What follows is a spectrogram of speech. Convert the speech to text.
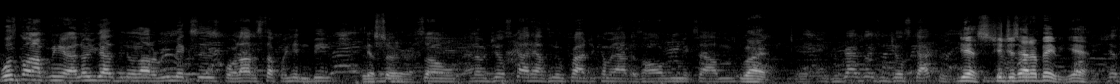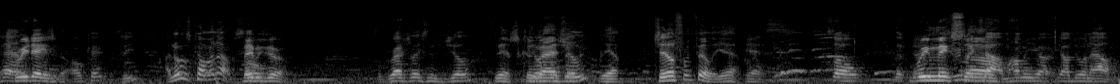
What's going on from here? I know you guys have been doing a lot of remixes for a lot of stuff for Hidden Beach. Yes, sir. So I know Jill Scott has a new project coming out that's all remix album. Right. And, and congratulations, Jill Scott. Yes, she just had her baby. Yeah, Okay, she just had three days baby. ago. Okay, see, I knew it was coming up. So, Baby girl. So congratulations, to Jill. Yes, Jill from congratulations. Yep. Jill from Philly. Yeah. Yes. So the, the Remix, remix uh, album. How many y'all, y'all doing the album?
